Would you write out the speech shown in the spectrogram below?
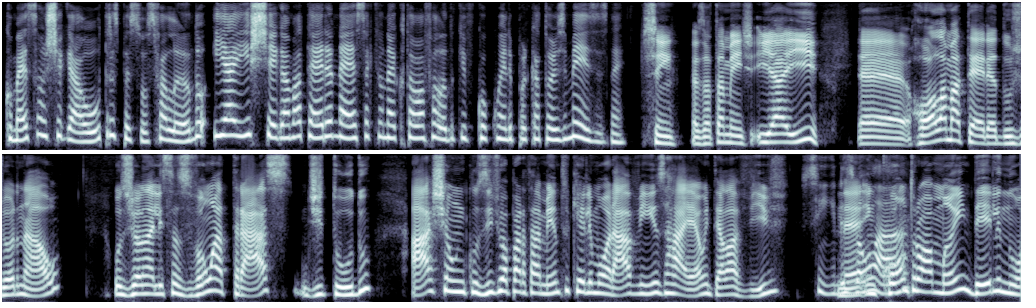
começam a chegar outras pessoas falando, e aí chega a matéria nessa que o Neco tava falando que ficou com ele por 14 meses, né? Sim, exatamente. E aí, é, rola a matéria do jornal, os jornalistas vão atrás de tudo, acham inclusive o apartamento que ele morava em Israel, em Tel Aviv. Sim, eles né? vão lá. Encontram a mãe dele no,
